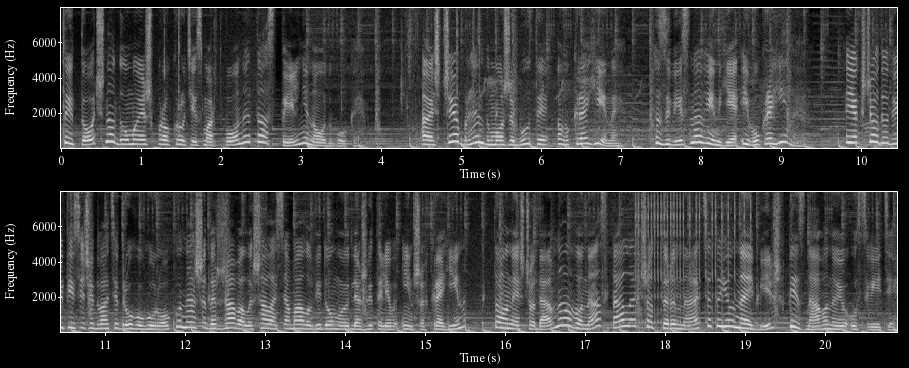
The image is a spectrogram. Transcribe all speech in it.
ти точно думаєш про круті смартфони та стильні ноутбуки. А ще бренд може бути в країни. Звісно, він є і в Україні. Якщо до 2022 року наша держава лишалася маловідомою для жителів інших країн, то нещодавно вона стала 14-ю найбільш впізнаваною у світі.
